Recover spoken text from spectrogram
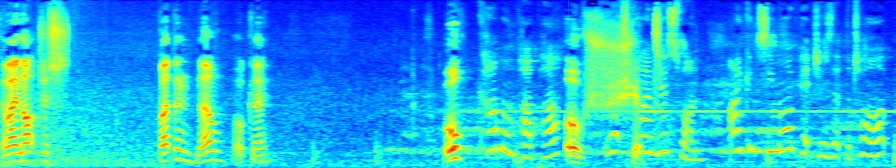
Can I not just... Button? No? Okay. Oh! Come on, Papa. Oh, Let's shit. climb this one. I can see more pictures at the top.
